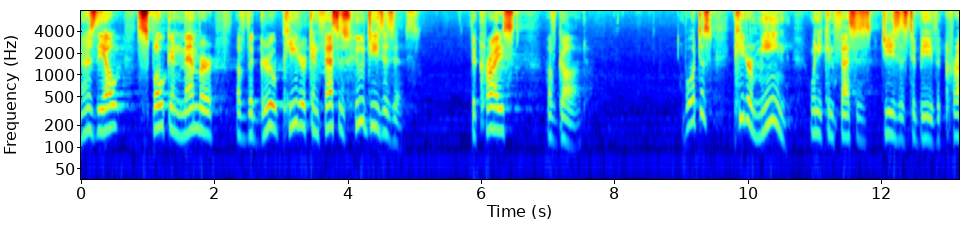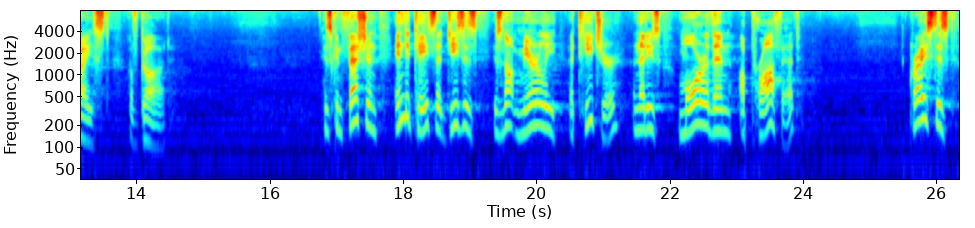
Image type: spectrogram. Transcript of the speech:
And as the outspoken member of the group, Peter confesses who Jesus is the Christ of God. But what does Peter mean when he confesses Jesus to be the Christ of God? His confession indicates that Jesus is not merely a teacher and that he's more than a prophet. Christ is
